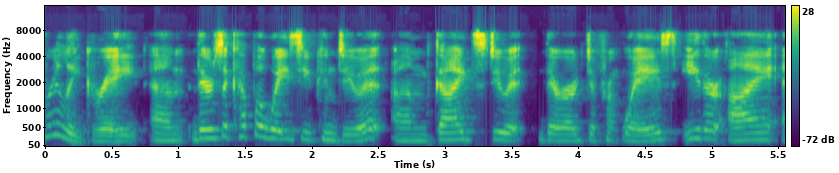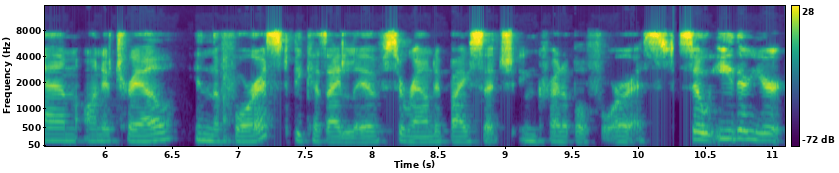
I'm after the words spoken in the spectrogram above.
really great. Um, there's a couple ways you can do it. Um, guides do it. There are different ways. Either I am on a trail in the forest because I live surrounded by such incredible forest. So either you're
